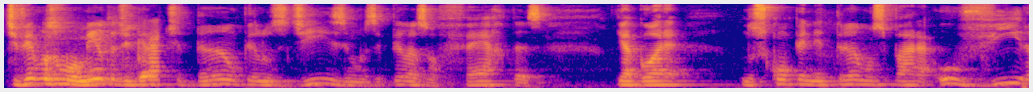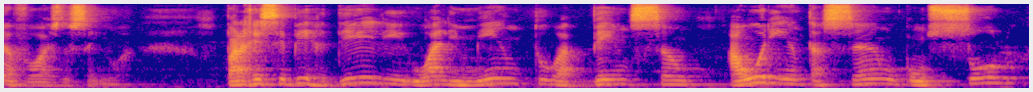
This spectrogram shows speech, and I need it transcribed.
tivemos um momento de gratidão pelos dízimos e pelas ofertas, e agora nos compenetramos para ouvir a voz do Senhor, para receber dele o alimento, a bênção, a orientação, o consolo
